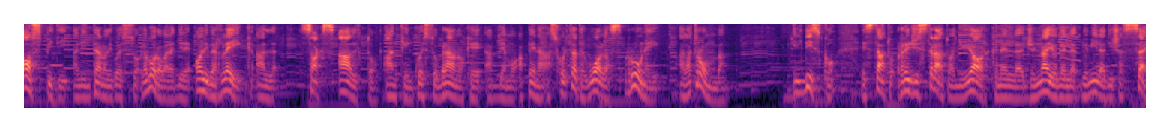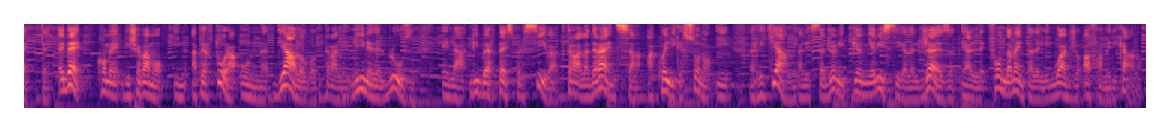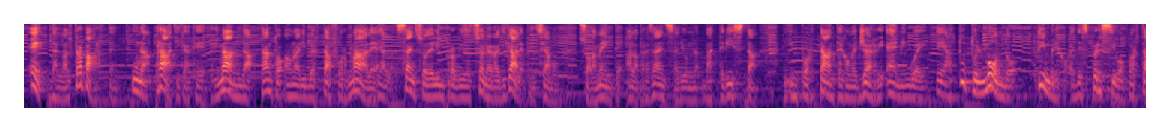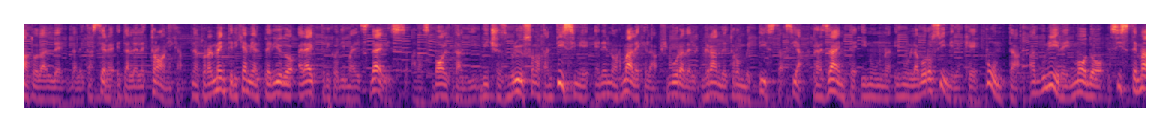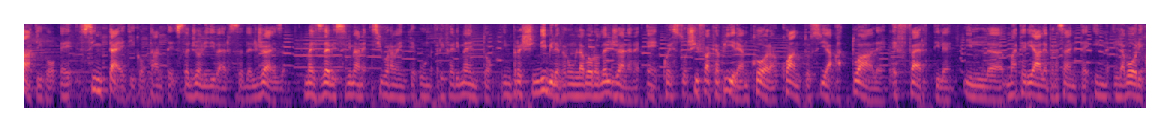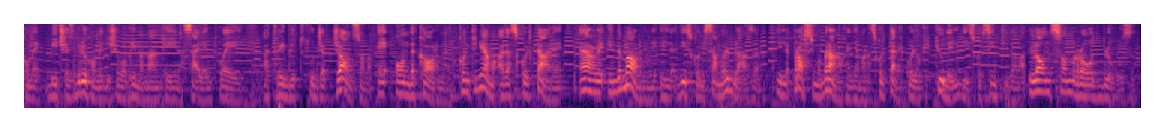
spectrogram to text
all'interno di questo lavoro, vale a dire Oliver Lake al sax alto, anche in questo brano che abbiamo appena ascoltato, e Wallace Rooney alla tromba. Il disco è stato registrato a New York nel gennaio del 2017 ed è, come dicevamo in apertura, un dialogo tra le linee del blues e la libertà espressiva, tra l'aderenza a quelli che sono i richiami alle stagioni pionieristiche del jazz e alle fondamenta del linguaggio afroamericano, e dall'altra parte una pratica che rimanda tanto a una libertà formale e al senso dell'improvvisazione radicale, pensiamo solamente alla presenza di un batterista importante come Jerry Hemingway e a tutto il mondo timbrico ed espressivo portato dalle, dalle tastiere e dall'elettronica. Naturalmente i richiami al periodo elettrico di Miles Davis, alla svolta di Beaches Brew sono tantissimi ed è normale che la figura del grande trombettista sia presente in un, in un lavoro simile che punta ad unire in modo sistematico e sintetico tante stagioni diverse del jazz. Miles Davis rimane sicuramente un riferimento imprescindibile per un lavoro del genere e questo ci fa capire ancora quanto sia attuale e fertile il materiale materiale presente in, lavori come Beaches Brew, come dicevo prima, ma anche in A Silent Way, A Tribute to Jack Johnson e On the Corner. Continuiamo ad ascoltare Early in the Morning, il disco di Samuel Blaser. Il prossimo brano che andiamo ad ascoltare è quello che chiude il disco e si intitola Lonesome Road Blues.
